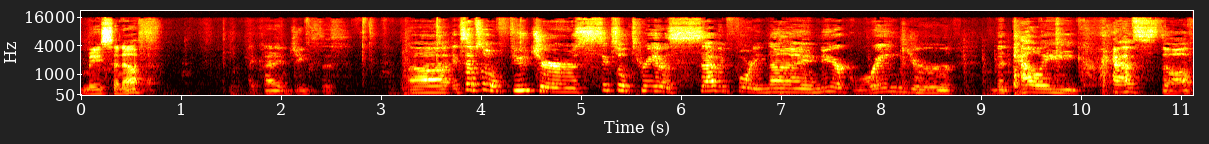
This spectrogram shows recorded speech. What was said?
Mason F. I kind of jinxed this. Uh, exceptional futures 603 out of 749 New York Ranger Vitaly shady.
